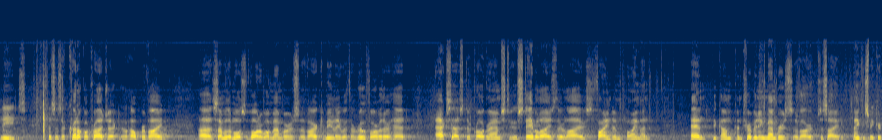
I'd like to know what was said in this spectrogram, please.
needs. This is a critical project. It will help provide uh, some of the most vulnerable members of our community with a roof over their head, access to programs to stabilize their lives, find employment, and become contributing members of our society. Thank you, Speaker.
